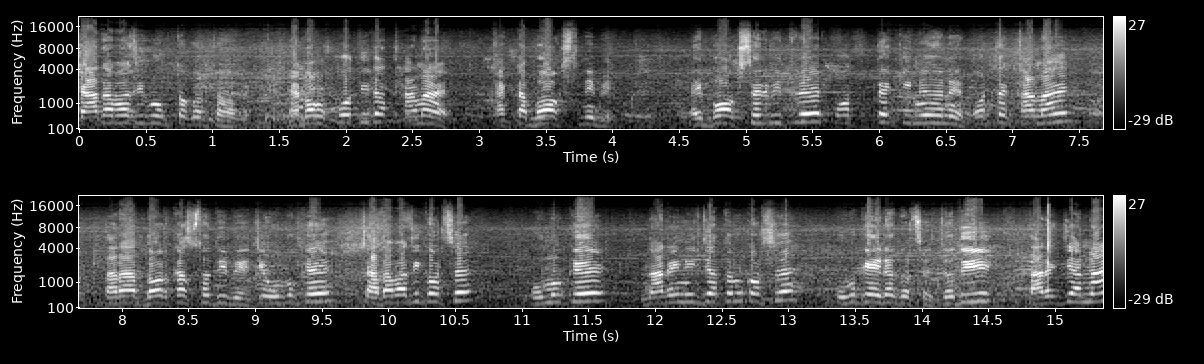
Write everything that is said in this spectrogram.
চাঁদাবাজি মুক্ত করতে হবে এবং প্রতিটা থানায় একটা বক্স নেবে। এই বক্সের ভিতরে প্রত্যেক ইউনিয়নে প্রত্যেক থানায় তারা দরখাস্ত দিবে যে অমুকে চাঁদাবাজি করছে, অমুকে নারী নির্যাতন করছে, অমুকে এটা করছে। যদি তারেক জিয়া না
